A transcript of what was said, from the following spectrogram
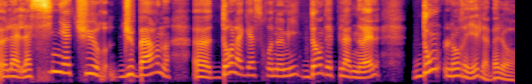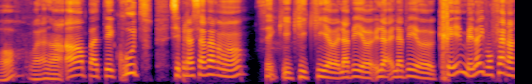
euh, la, la signature du Barn euh, dans la gastronomie, dans des plats de Noël, dont l'oreiller de la Belle Aurore. Voilà, un, un pâté croûte, c'est Pré Savarin, hein, c'est qui, qui, qui, euh, l'avait euh, l'a- l'avait, euh, créé, mais là ils vont faire un,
